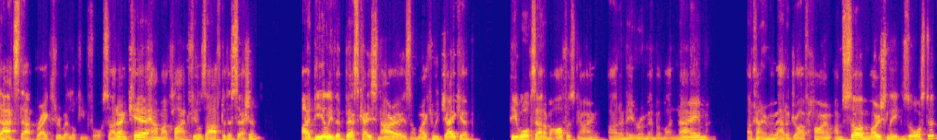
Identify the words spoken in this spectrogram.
That's that breakthrough we're looking for. So I don't care how my client feels after the session. Ideally, the best case scenario is I'm working with Jacob. He walks out of my office going, I don't even remember my name. I can't remember how to drive home. I'm so emotionally exhausted.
